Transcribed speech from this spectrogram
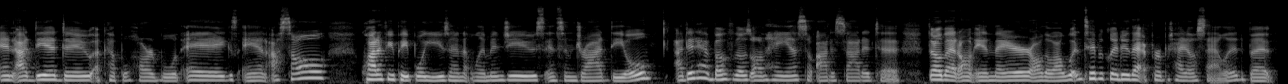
and I did do a couple hard boiled eggs. And I saw quite a few people using lemon juice and some dried dill. I did have both of those on hand, so I decided to throw that on in there. Although I wouldn't typically do that for a potato salad, but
